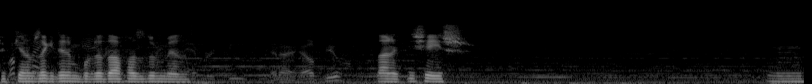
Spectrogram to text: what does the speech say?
Dükkanımıza gidelim burada daha fazla durmayalım. Lanetli şehir. Hmm,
